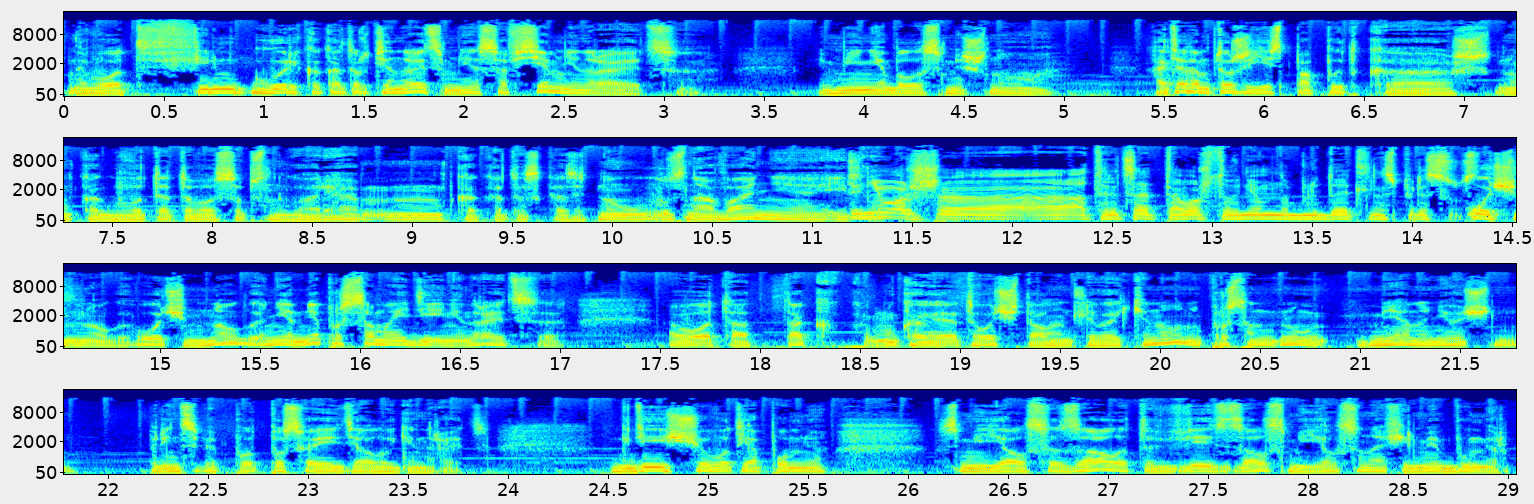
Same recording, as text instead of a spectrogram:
Вот, фильм «Горько», который тебе нравится, мне совсем не нравится. И мне не было смешного. Хотя там тоже есть попытка, ну, как бы вот этого, собственно говоря, как это сказать, ну, узнавания. Ты и не можешь э, отрицать того, что в нем наблюдательность присутствует. Очень много, очень много. Нет, мне просто сама идея не нравится. Вот, а так, ну, это очень талантливое кино, ну, просто, ну, меня оно не очень, в принципе, по, по своей идеологии нравится. Где еще, вот я помню, смеялся зал, это весь зал смеялся на фильме «Бумер»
